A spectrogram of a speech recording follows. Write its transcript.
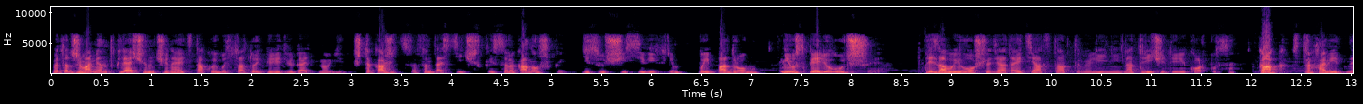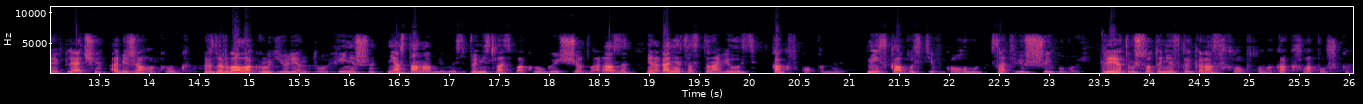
В этот же момент кляча начинает с такой быстротой передвигать ноги, что кажется фантастической сороконожкой, несущейся вихрем по ипподрому. Не успели лучшие призовые лошади отойти от стартовой линии на 3-4 корпуса, как страховидная кляча обежала круг, разорвала грудью ленту у финиша, не останавливаясь, пронеслась по кругу еще два раза и, наконец, остановилась, как вкопанная, низко опустив голову с отвисшей губой. При этом что-то несколько раз хлопнуло, как хлопушка.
